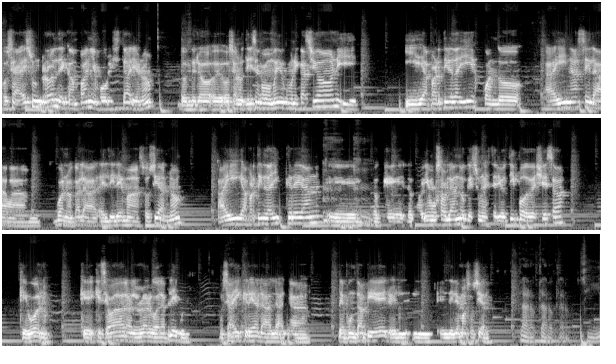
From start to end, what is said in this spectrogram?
o sea, es un rol de campaña publicitario, ¿no? Donde lo, eh, o sea, lo utilizan como medio de comunicación y, y a partir de ahí es cuando ahí nace la, bueno, acá el dilema social, ¿no? Ahí, a partir de ahí crean eh, lo, que, lo que veníamos hablando, que es un estereotipo de belleza que, bueno, que, se va a dar a lo largo de la película. O sea, ahí crea la, la, de puntapié el, el, dilema social. Claro, claro, claro. Sí,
